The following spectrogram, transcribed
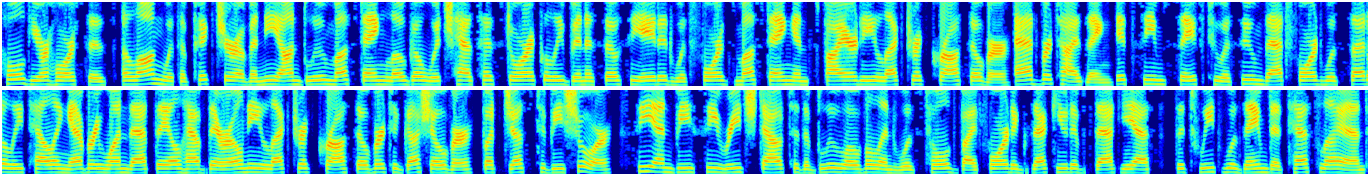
Hold your horses, along with a picture of a neon blue Mustang logo which has historically been associated with Ford's Mustang inspired electric crossover. Advertising. It seems safe to assume that Ford was subtly telling everyone that they'll have their own electric crossover to gush over, but just to be sure, CNBC reached out to the Blue Oval and was told by Ford executives that yes, the tweet was aimed at Tesla and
